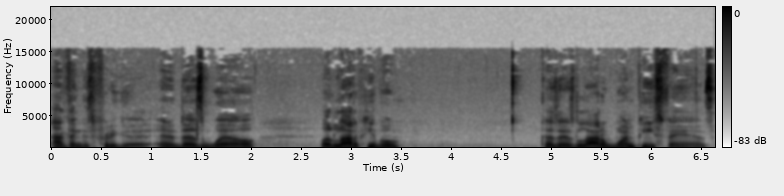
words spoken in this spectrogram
I think it's pretty good and it does well with a lot of people because there's a lot of One Piece fans.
